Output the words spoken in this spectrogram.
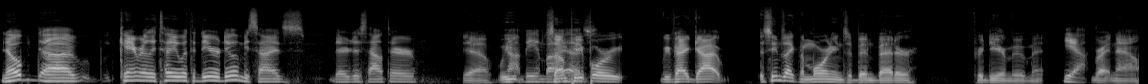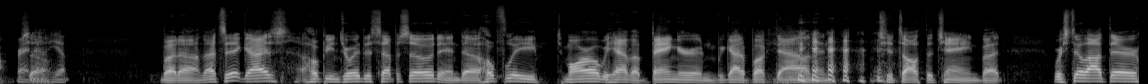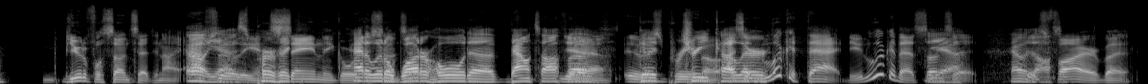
Nope. Uh, can't really tell you what the deer are doing besides they're just out there. Yeah, we Not being some us. people are. We've had got. It seems like the mornings have been better for deer movement Yeah. right now. Right so. now. Yep. But uh, that's it, guys. I hope you enjoyed this episode, and uh, hopefully tomorrow we have a banger and we got a buck down and shit's off the chain. But we're still out there. Beautiful sunset tonight. Oh, yeah, it's Absolutely perfect. insanely gorgeous. Had a little sunset. water hole to bounce off Yeah, of. it Good was primo. tree I said, color. Look at that, dude. Look at that sunset. That was it was awesome. fire. But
